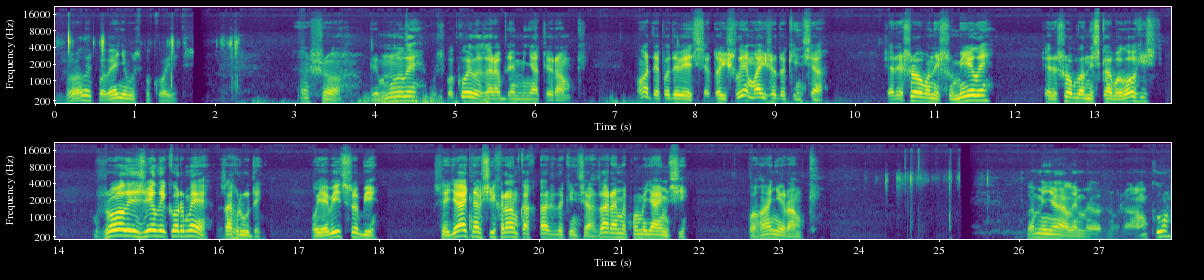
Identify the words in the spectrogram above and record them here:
Бджоли повинні успокоїтися. Ну що, димнули, успокоїли, зараз будемо міняти рамки. От і подивіться, дійшли майже до кінця. Через що вони шуміли, через що була низька вологість. Бджоли з'їли корми за грудень. Уявіть собі, сидять на всіх рамках аж до кінця. Зараз ми поміняємо ці погані рамки. Поміняли ми одну рамку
